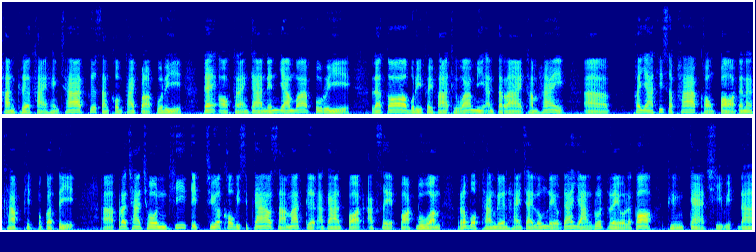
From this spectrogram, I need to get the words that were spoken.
พันธ์เครือข่ายแห่งชาติ เพื่อสังคมไทยปลอดบุหรี่ ได้ออกแถลงการเน้นย้ำว่าบุหรี่ และก็บุหรี่ไฟฟ้าถือว่ามีอันตรายทำให้พยาธิสภาพของปอดนะครับ ผิดปกติ ประชาชนที่ติดเชื้อโควิด -19 สามารถเกิดอาการปอดอักเสบปอดบวม ระบบทางเดินหายใจล้มเหลวได้อย่างรวดเร็ว แล้วก็ถึงแก่ชีวิตได้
